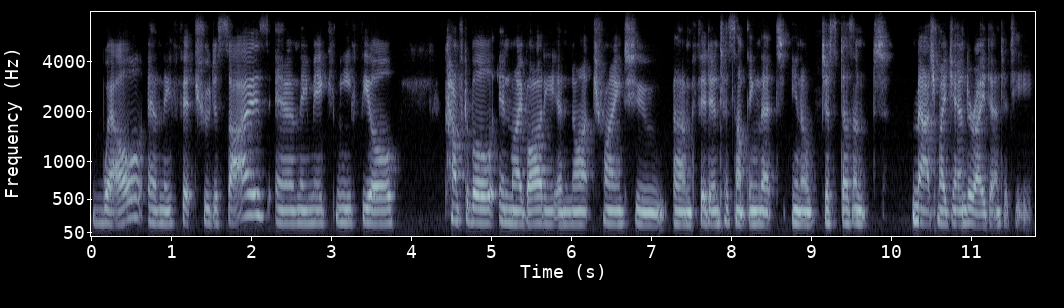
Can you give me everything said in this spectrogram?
well and they fit true to size and they make me feel comfortable in my body and not trying to um, fit into something that you know just doesn't match my gender identity.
